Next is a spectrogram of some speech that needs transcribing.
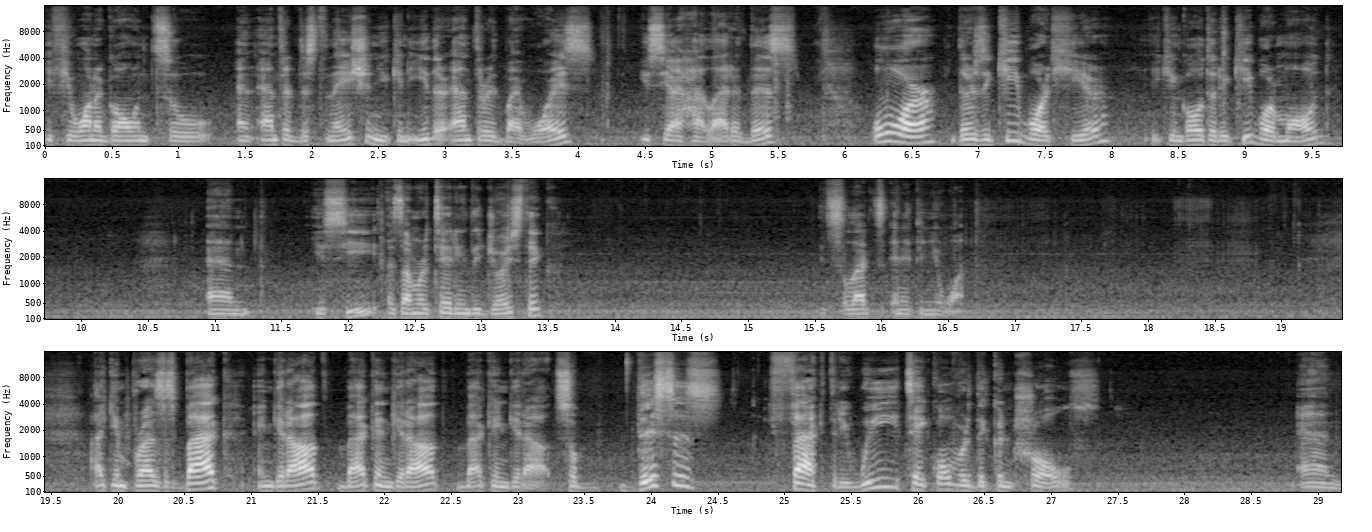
If you want to go into and enter destination, you can either enter it by voice. You see I highlighted this. Or there's a keyboard here. You can go to the keyboard mode. And you see as I'm rotating the joystick, it selects anything you want. I can press back and get out, back and get out, back and get out. So this is factory. We take over the controls and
